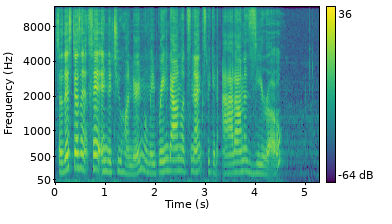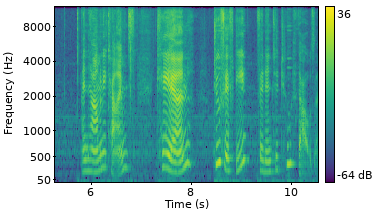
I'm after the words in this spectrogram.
So this doesn't fit into 200. When we bring down what's next, we can add on a 0. And how many times can 250 fit into 2,000?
